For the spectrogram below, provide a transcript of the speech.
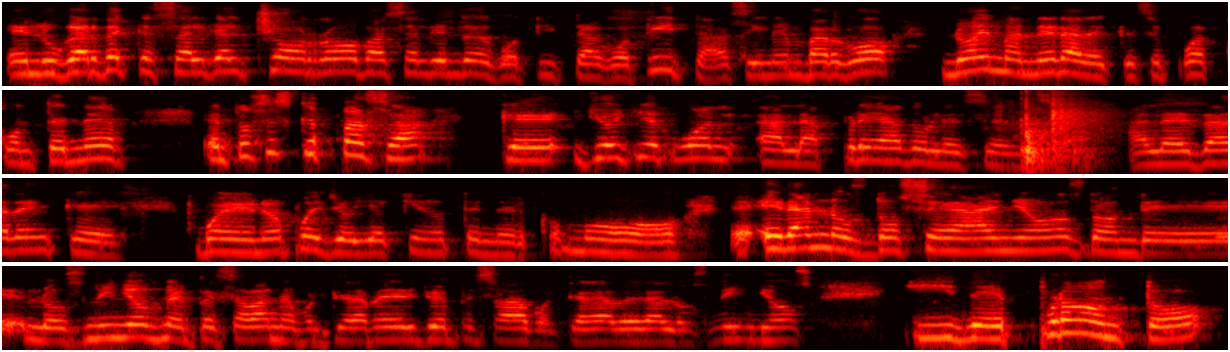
en lugar de que salga el chorro, va saliendo de gotita a gotita. Sin embargo, no hay manera de que se pueda contener. Entonces, ¿qué pasa? Que yo llego a la preadolescencia, a la edad en que, bueno, pues yo ya quiero tener como, e, eran los 12 años donde los niños me empezaban a voltear a ver, yo empezaba a voltear a ver a los niños y de pronto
